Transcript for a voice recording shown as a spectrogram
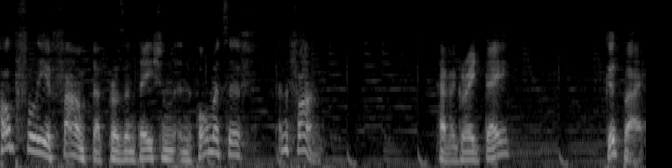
Hopefully you found that presentation informative and fun. Have a great day. Goodbye.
